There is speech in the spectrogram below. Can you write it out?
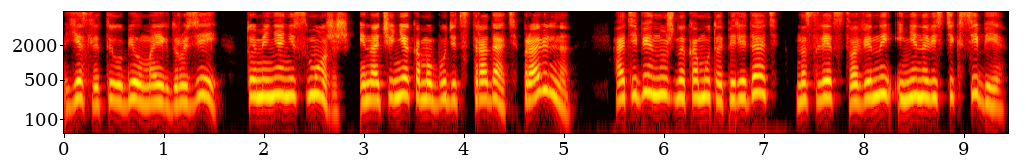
Если ты убил моих друзей, то меня не сможешь, иначе некому будет страдать, правильно? А тебе нужно кому-то передать наследство вины и ненависти к себе».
